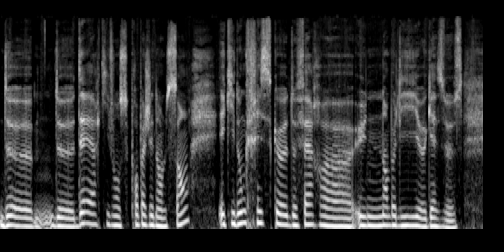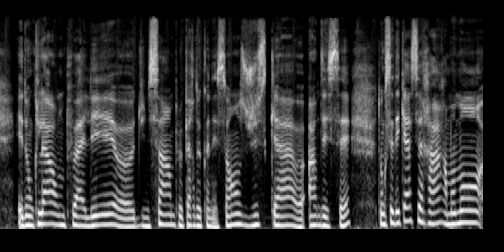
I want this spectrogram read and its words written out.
de de- d'air qui vont se propager dans le sang et qui donc risquent de faire euh, une embolie euh, gazeuse. Et donc là, on peut aller euh, d'une simple perte de connaissance jusqu'à un décès. Donc c'est des cas assez rares. À un moment,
